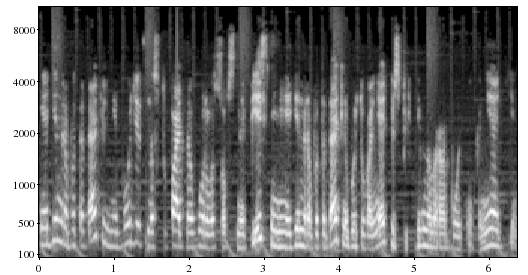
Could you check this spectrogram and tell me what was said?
Ни один работодатель не будет наступать на горло собственной песни, ни один работодатель не будет увольнять перспективного работника, ни один.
